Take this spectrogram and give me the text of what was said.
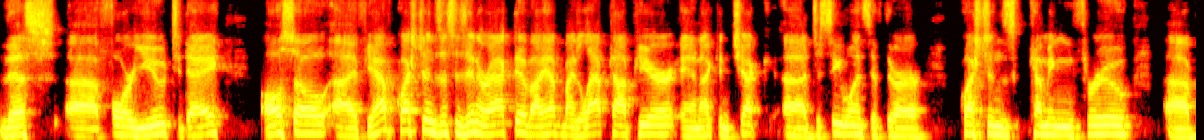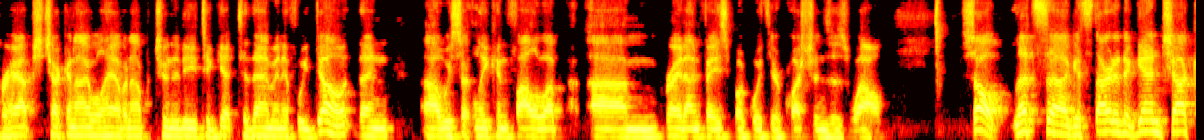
this uh, for you today. Also, uh, if you have questions, this is interactive. I have my laptop here and I can check uh, to see once if there are questions coming through. Uh, perhaps Chuck and I will have an opportunity to get to them. And if we don't, then uh, we certainly can follow up um, right on Facebook with your questions as well. So let's uh, get started again. Chuck,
